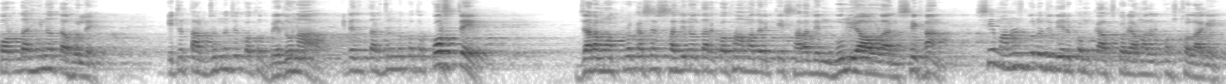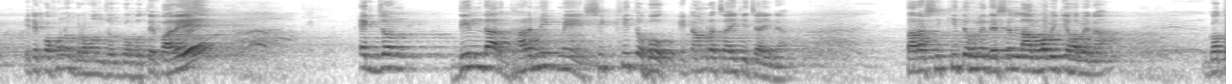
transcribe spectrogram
পর্দাহীনতা হলে, এটা তার জন্য যে কত বেদনা, এটা যে তার জন্য কত কষ্টের যারা মত প্রকাশের স্বাধীনতার কথা আমাদেরকে সারাদিন বুলিয়া ওড়ান শেখান, সে মানুষগুলো যদি এরকম কাজ করে, আমাদের কষ্ট লাগে। এটা কখনো গ্রহণযোগ্য হতে পারে? একজন দিনদার, ধার্মিক মেয়ে, শিক্ষিত হোক, এটা আমরা চাই কি চাই না? তারা শিক্ষিত হলে দেশের লাভ হবে কি হবে না? গত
